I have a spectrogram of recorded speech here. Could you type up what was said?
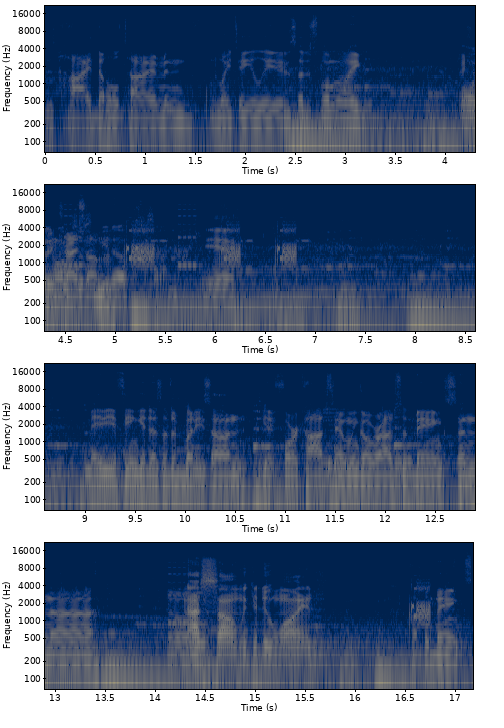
just hide the whole time and wait till he leaves. I just want to like Well, we actually try have something. meet up. son. Yeah. Maybe if he can get his other buddies on, get four cops in, we can go rob some banks and uh, Not some. We could do one. a couple banks.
